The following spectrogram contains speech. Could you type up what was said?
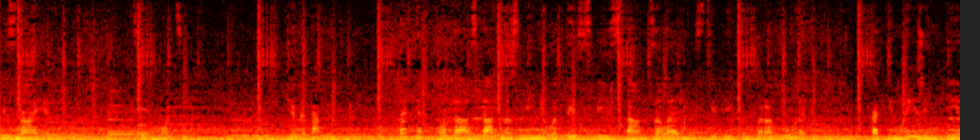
пізнає ці емоції. Чи не так? І так як вода здатна змінювати свій стан залежності від температури, так і ми, жінки,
